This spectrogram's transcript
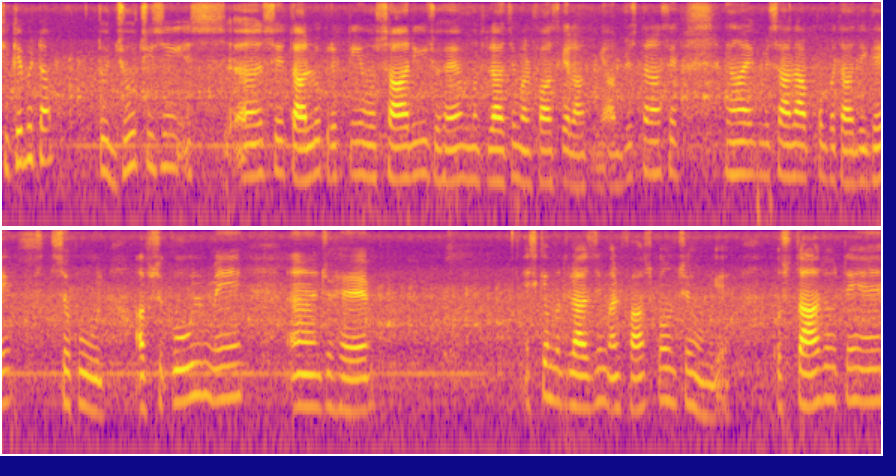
ठीक है बेटा? तो जो चीज़ें इस से ताल्लुक़ रखती हैं वो सारी जो है मुतलाज़िम अल्फाज कहलाती हैं। अब जिस तरह से यहाँ एक मिसाल आपको बता दी गई स्कूल अब स्कूल में आ, जो है इसके मुतलाज़िम अल्फाज कौन से होंगे? उस्ताद होते हैं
